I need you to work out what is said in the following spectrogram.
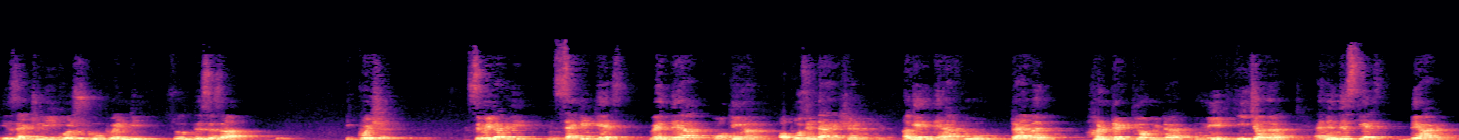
is actually equals to 20. So this is our equation. Similarly, in second case, when they are walking opposite direction, again they have to travel 100 kilometer to meet each other. And in this case they are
